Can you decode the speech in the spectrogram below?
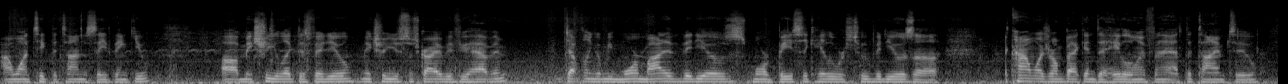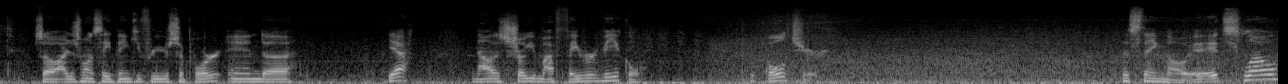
I want to take the time to say thank you. Uh, make sure you like this video. Make sure you subscribe if you haven't. Definitely to be more modded videos, more basic Halo Wars 2 videos. Uh, I kind of want to jump back into Halo Infinite at the time, too. So I just want to say thank you for your support, and uh, yeah, now let's show you my favorite vehicle, Vulture. This thing though, it's slow.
